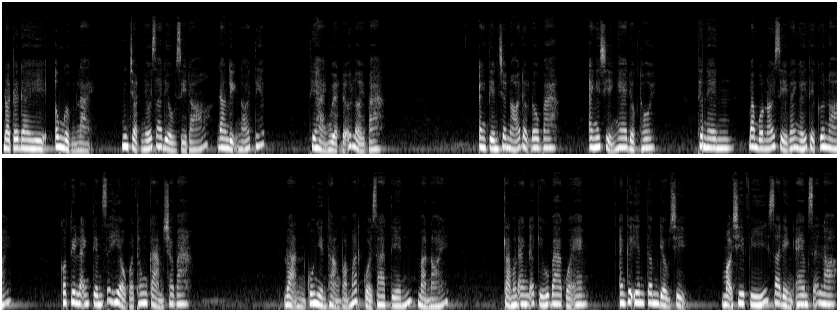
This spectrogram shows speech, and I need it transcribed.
Nói tới đây, ông ngừng lại, Nhưng chợt nhớ ra điều gì đó Đang định nói tiếp. Thì Hải Nguyệt đỡ lời ba. Anh Tiến chưa nói được đâu ba, Anh ấy chỉ nghe được thôi. Thế nên ba muốn nói gì với anh ấy thì cứ nói. Con tin là anh Tiến sẽ hiểu và thông cảm cho ba. Đoạn cô nhìn thẳng vào mắt của Gia Tiến Mà nói, Cảm ơn anh đã cứu ba của em. Anh cứ yên tâm điều trị. Mọi chi phí gia đình em sẽ lo.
